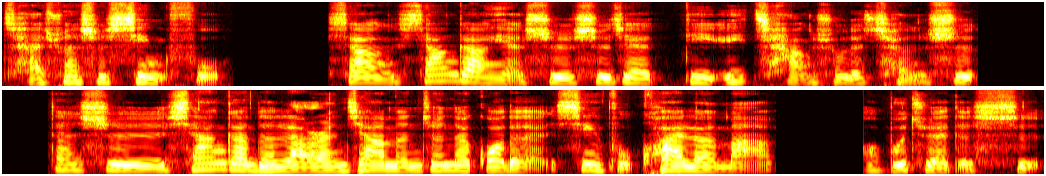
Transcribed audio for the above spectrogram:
才算是幸福。像香港也是世界第一长寿的城市，但是香港的老人家们真的过得幸福快乐吗？我不觉得是。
